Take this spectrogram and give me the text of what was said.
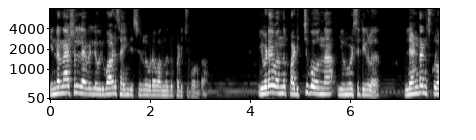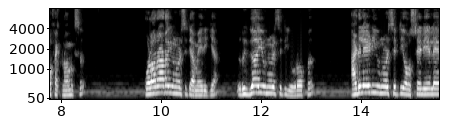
ഇന്റർനാഷണൽ ലെവലിൽ ഒരുപാട് സയന്റിസ്റ്റുകൾ ഇവിടെ വന്നത് പഠിച്ചു പോകുന്നതാണ് ഇവിടെ വന്ന് പഠിച്ചു പോകുന്ന യൂണിവേഴ്സിറ്റികൾ London school of economics Colorado university America Riga university Europe Adelaide university ഓസ്ട്രേലിയയിലെ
